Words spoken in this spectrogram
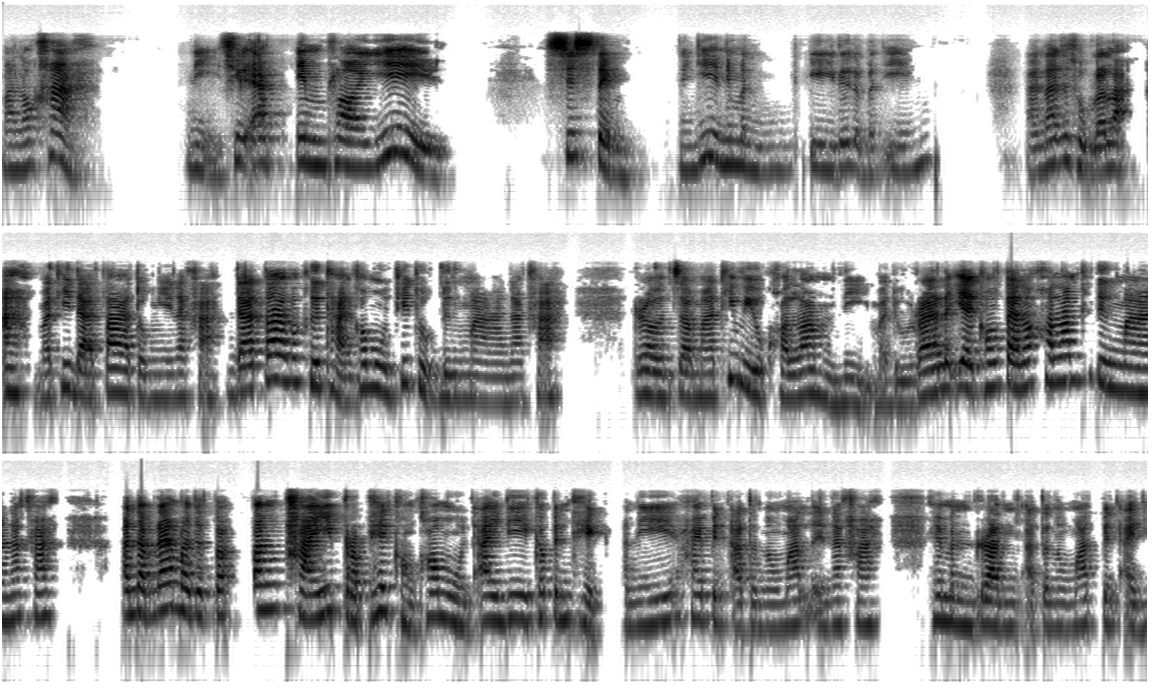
มาแล้วค่ะ นี่ชื่อแอป employee system นี่ยี่นี่มัน e ด้วยหรือมัน e อะน่าจะถูกแล้วล่ะ อะ มาที่ data ตรงนี้นะคะ data ก็คือฐานข้อมูลที่ถูกดึงมานะคะ เราจะมาที่ view column นี่ มาดูรายละเอียดของแต่ละ column ที่ดึงมานะคะ อันดับแรกเราจะตั้ง type ประเภทของข้อมูล ID ก็เป็น text อันนี้ให้เป็นอัตโนมัติเลยนะคะ ให้มันรันอัตโนมัติเป็น ID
